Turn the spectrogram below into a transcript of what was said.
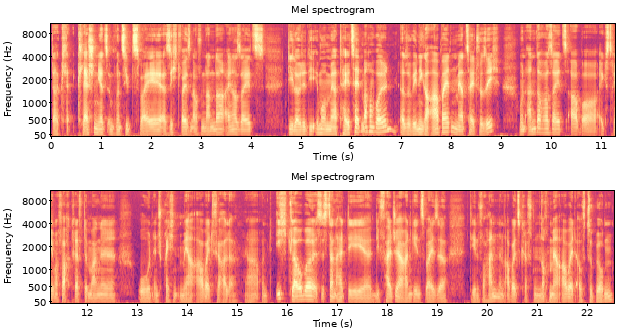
da clashen jetzt im Prinzip zwei Sichtweisen aufeinander. Einerseits die Leute, die immer mehr Teilzeit machen wollen, also weniger arbeiten, mehr Zeit für sich und andererseits aber extremer Fachkräftemangel und entsprechend mehr Arbeit für alle. Ja, und ich glaube, es ist dann halt die, die falsche Herangehensweise, den vorhandenen Arbeitskräften noch mehr Arbeit aufzubürden.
